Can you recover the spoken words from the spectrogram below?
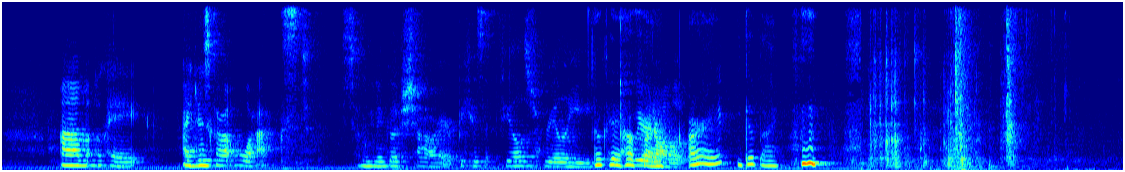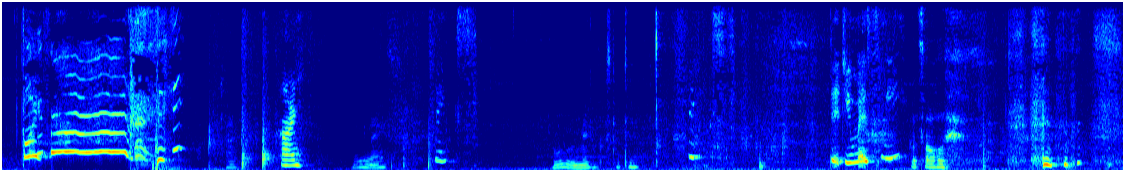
um, okay. I just got waxed. So I'm gonna go shower because it feels really okay, have weird fun. all over. All right, goodbye. Hi. Very nice. Thanks. Ooh, makeup looks good too. Thanks. Did you miss me? What's all this?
